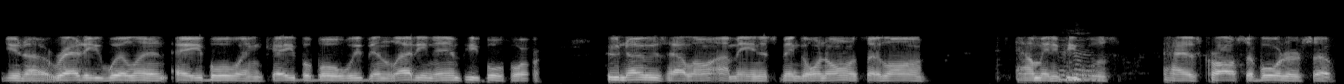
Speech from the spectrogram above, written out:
you know ready willing able and capable we've been letting in people for who knows how long. I mean, it's been going on so long. How many Mhm. people has crossed the border? So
